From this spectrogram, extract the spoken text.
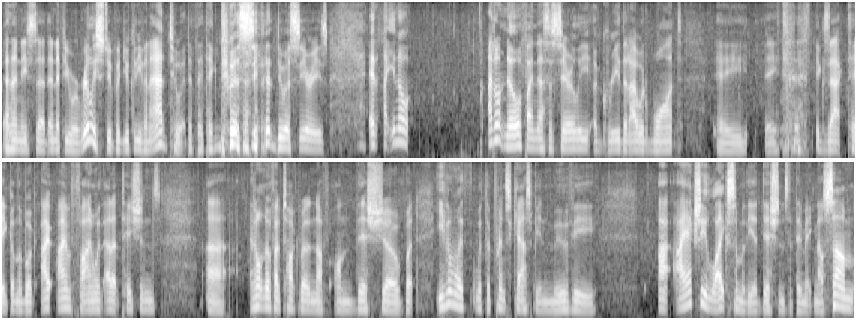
and then he said, and if you were really stupid, you could even add to it if they take do a do a series. And you know, I don't know if I necessarily agree that I would want a a exact take on the book. I I'm fine with adaptations. Uh, I don't know if I've talked about enough on this show, but even with with the Prince Caspian movie, I I actually like some of the additions that they make. Now some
